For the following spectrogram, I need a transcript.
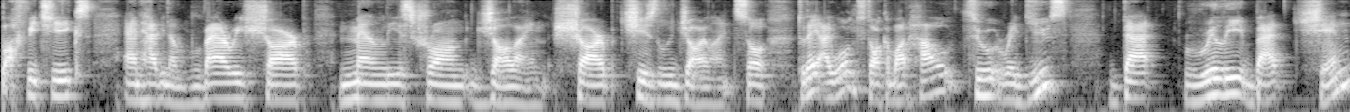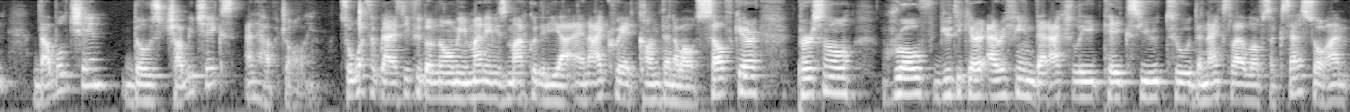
puffy cheeks and having a very sharp, manly, strong jawline, sharp, chiseled jawline. So, today I want to talk about how to reduce that really bad chin, double chin, those chubby cheeks, and have a jawline. So what's up guys, if you don't know me, my name is Marco Delia and I create content about self-care, personal growth, beauty care, everything that actually takes you to the next level of success. So I'm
